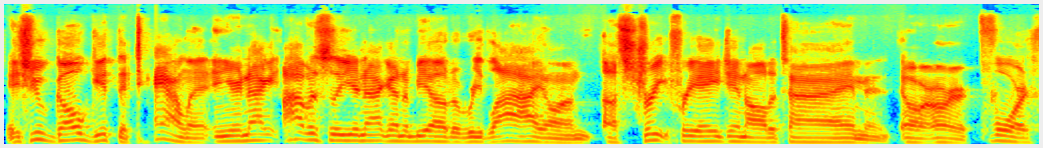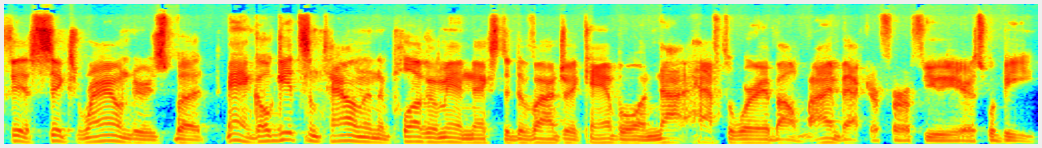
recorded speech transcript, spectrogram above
Is you go get the talent, and you're not obviously you're not going to be able to rely on a street free agent all the time, and or, or fourth, fifth, sixth rounders. But man, go get some talent and plug them in next to De'Vondre Campbell, and not have to worry about linebacker for a few years would be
